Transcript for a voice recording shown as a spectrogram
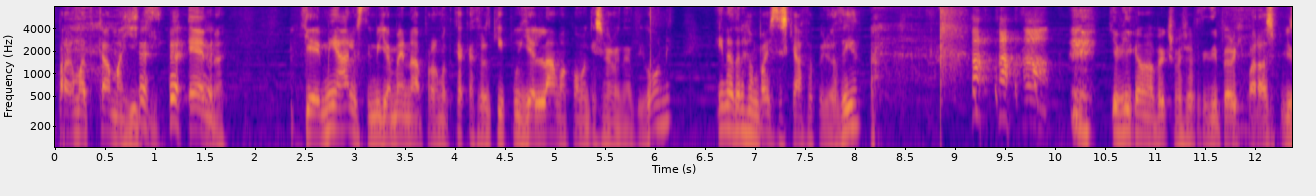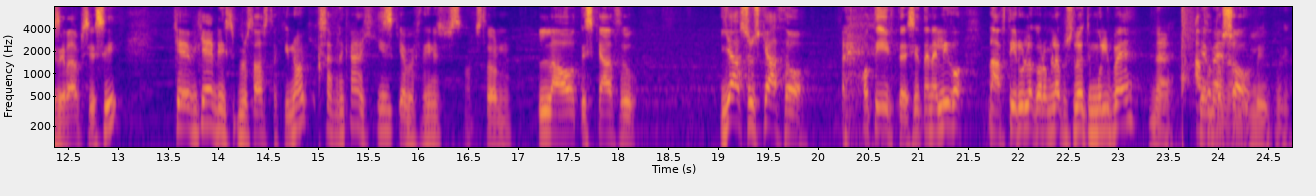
πραγματικά μαγική. ένα. Και μία άλλη στιγμή για μένα πραγματικά καθιερωτική που γελάμε ακόμα και σήμερα με την Αντιγόνη είναι όταν είχαμε πάει στη Σκιάφα περιοδία και βγήκαμε να παίξουμε σε αυτή την υπέροχη παράσταση που έχεις γράψει εσύ. Και βγαίνεις μπροστά στο κοινό και ξαφνικά αρχίζεις και απευθύνεις στον λαό της Σκιάθου. Γεια σου, Σκιάθο! Ότι ήρθες. Ήταν λίγο. Να, αυτή η ρούλα κορομιλά που σου λέω ότι μου λείπε. Ναι, και αυτό το εμένα show. μου λείπει.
